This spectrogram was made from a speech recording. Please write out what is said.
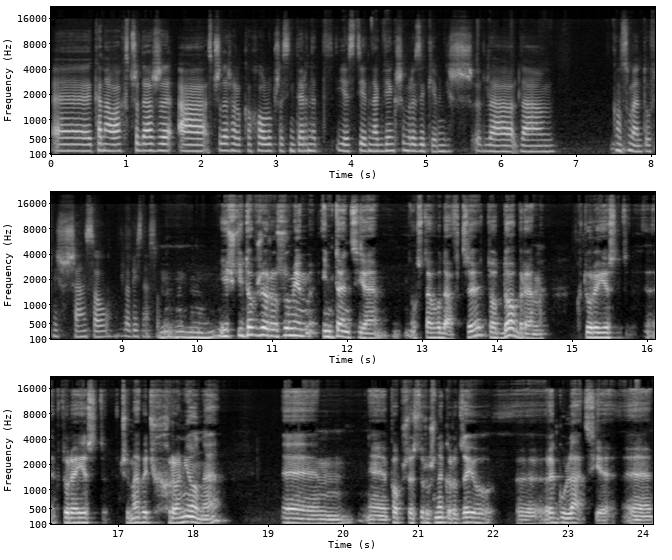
e, kanałach sprzedaży, a sprzedaż alkoholu przez internet jest jednak większym ryzykiem niż dla, dla konsumentów, niż szansą dla biznesu? Jeśli dobrze rozumiem intencje ustawodawcy, to dobrem, który jest, które jest, czy ma być chronione e, poprzez różnego rodzaju e, regulacje e,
